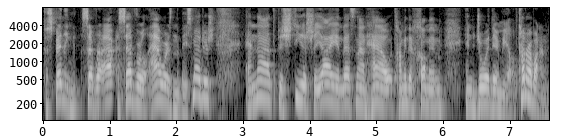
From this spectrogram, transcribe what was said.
to spending several several hours in the base medrash, and not b'shtia shayayin. That's not how Talmidei Chachamim enjoy their meal. Tanrabanan.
